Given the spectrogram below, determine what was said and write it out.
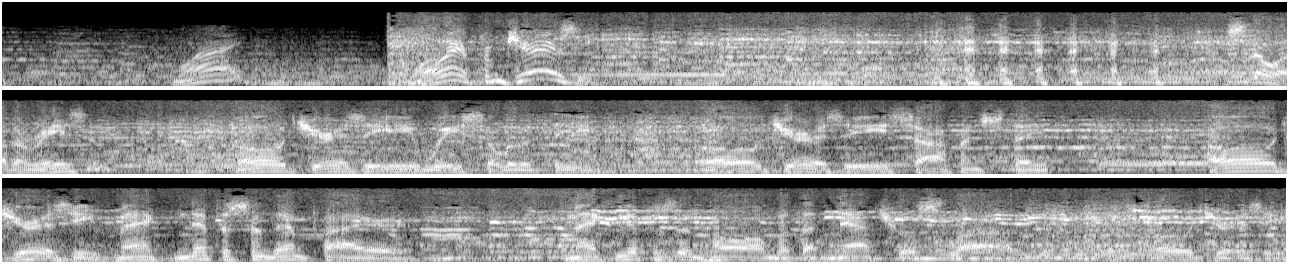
Why? Well, they're from Jersey. There's no other reason. Oh, Jersey, we salute thee. Oh, Jersey, sovereign state. Oh, Jersey, magnificent empire. Magnificent home with a natural slab. Oh, Jersey.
